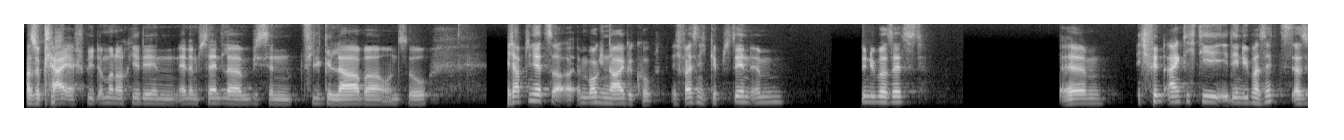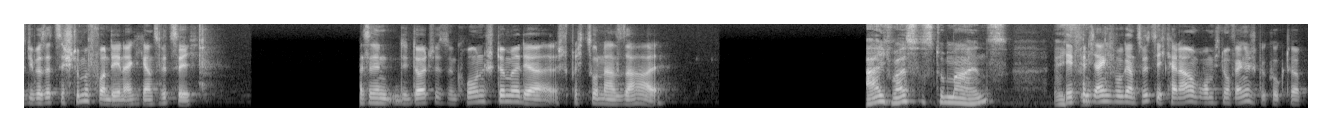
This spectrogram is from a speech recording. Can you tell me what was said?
Also klar, er spielt immer noch hier den Adam Sandler, ein bisschen viel Gelaber und so. Ich habe den jetzt im Original geguckt. Ich weiß nicht, gibt es den im den übersetzt? Ähm, ich finde eigentlich die, den übersetzt, also die übersetzte Stimme von denen eigentlich ganz witzig. Also die deutsche Synchronstimme, der spricht so nasal. Ah, ich weiß, was du meinst. Ich den finde ich eigentlich wohl ganz witzig. Keine Ahnung, warum ich nur auf Englisch geguckt habe.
